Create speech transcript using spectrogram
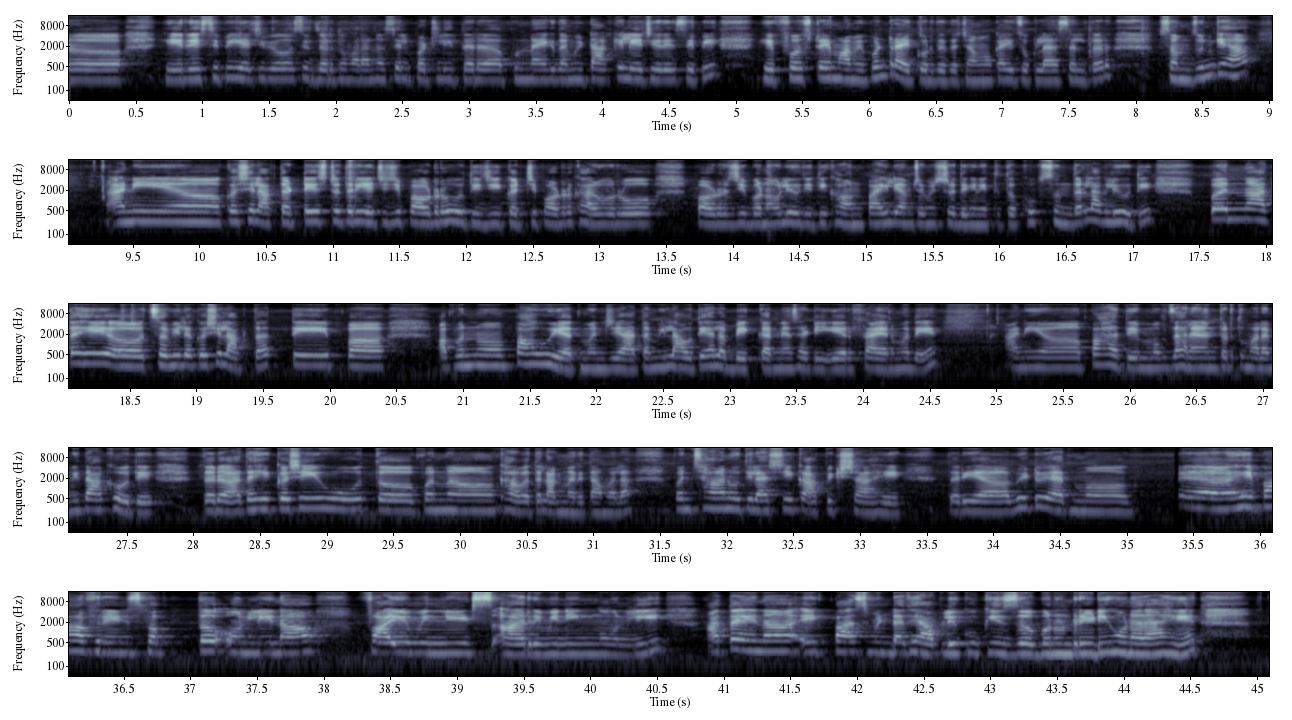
हे रेसिपी याची व्यवस्थित जर तुम्हाला नसेल पटली तर पुन्हा एकदा मी टाकेल याची रेसिपी हे फर्स्ट टाईम आम्ही पण ट्राय करतो त्याच्यामुळे काही चुकलं असेल तर समजून घ्या. आणि कसे लागतात? टेस्ट तरी याची जी पावडर होती जी कच्ची पावडर खा रो पावडर जी बनवली होती ती खाऊन पाहिली आमच्या मिस्टर दिगीने तिथं खूप सुंदर लागली होती. पण आता हे चवीला कसे लागतात ते पा आपण पाहूयात. म्हणजे आता मी लावते ह्याला बेक करण्यासाठी एअर फ्रायरमध्ये आणि पाहते. मग झाल्यानंतर तुम्हाला मी दाखवते. तर आता हे कसेही होत पण खावं तर लागणार आहेत आम्हाला. पण छान होतील अशी एक अपेक्षा आहे. तर या भेटूयात मग. हे पहा फ्रेंड्स फक्त only now five minutes are remaining only आता आहे ना एक पाच मिनिटात हे आपले कुकीज बनून रेडी होणार आहेत.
